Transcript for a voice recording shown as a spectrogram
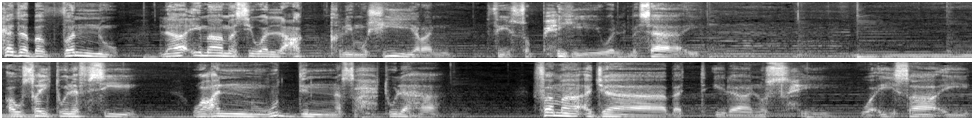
كذب الظن لا إمام سوى العقل مشيرا في صبحه والمساء. أوصيت نفسي وعن ود نصحت لها فما أجابت إلى نصحي وايصائي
